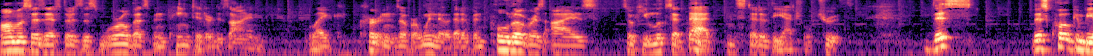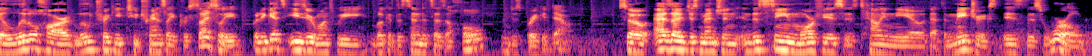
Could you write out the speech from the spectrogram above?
almost as if there's this world that's been painted or designed, like curtains over a window that have been pulled over his eyes so he looks at that instead of the actual truth. This this quote can be a little hard, a little tricky to translate precisely, but it gets easier once we look at the sentence as a whole and just break it down. So, as I just mentioned, in this scene, Morpheus is telling Neo that the Matrix is this world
